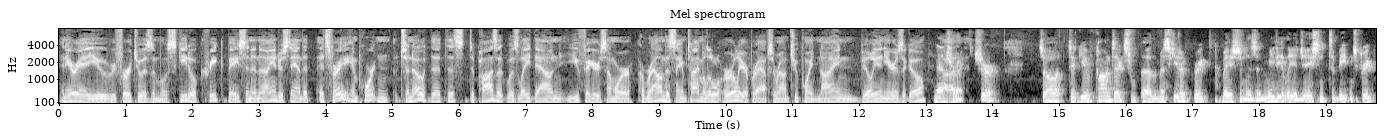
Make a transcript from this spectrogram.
an area you refer to as the Mosquito Creek Basin. And I understand that it's very important to note that this deposit was laid down, you figure, somewhere around the same time, a little earlier, perhaps around 2.9 billion years ago. That's uh, right. Sure. So, to give context, uh, the Mosquito Creek Basin is immediately adjacent to Beaton's Creek.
